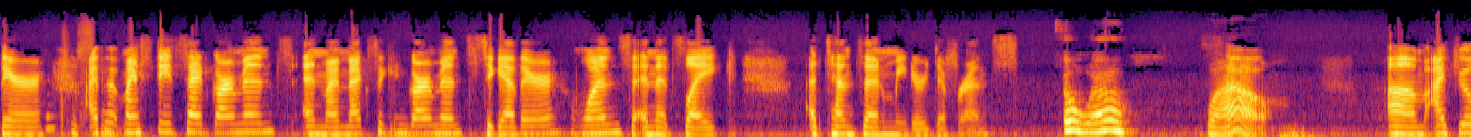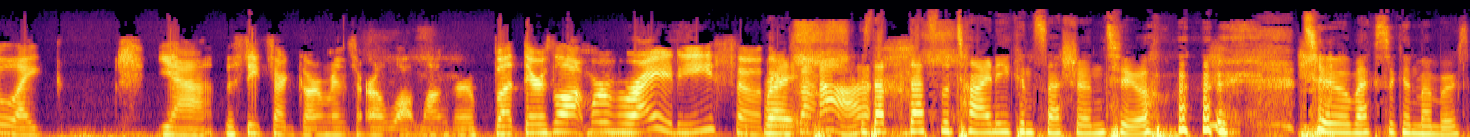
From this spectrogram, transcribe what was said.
they're. I put my stateside garments and my Mexican garments together once, and it's like a 10 centimeter difference. Oh wow. wow. Um, I feel like, yeah, the stateside garments are a lot longer, but there's a lot more variety. So Right. there's that. that that's the tiny concession to to Mexican members.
